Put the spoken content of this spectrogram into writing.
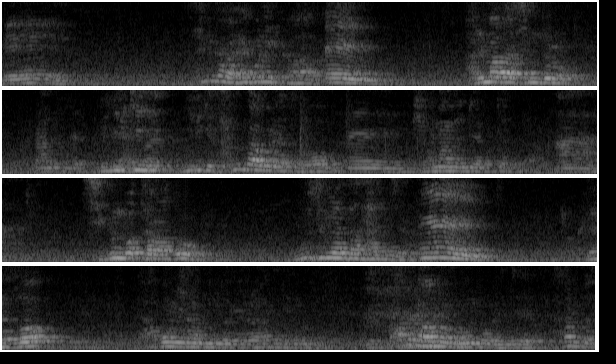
네, 생각을 해보니까 네, 날마다 힘들어. 남들 이렇게 이렇게 산다고 해서 네, 변하는 게 없겠다. 아, 지금부터라도 웃으면서 살자. 음, 그래서 따봉이라는 노래를 하게 되는 거예요. 따봉 하면 뭐 이제 사람들이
